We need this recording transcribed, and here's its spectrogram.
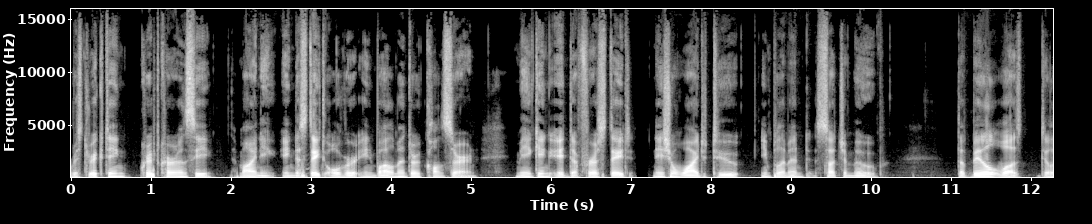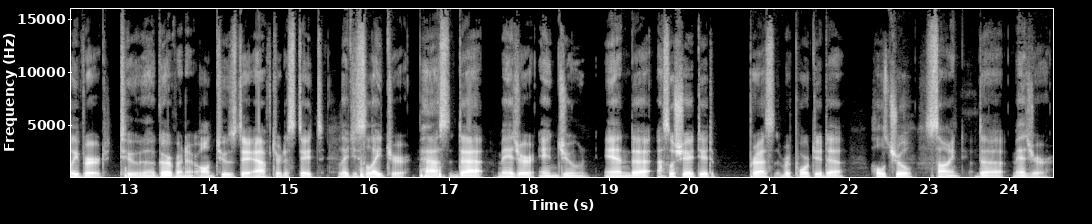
restricting cryptocurrency mining in the state over environmental concern, making it the first state nationwide to implement such a move. The bill was delivered to the governor on Tuesday after the state legislature passed that measure in June, and the Associated Press reported that Hochul signed the measure.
